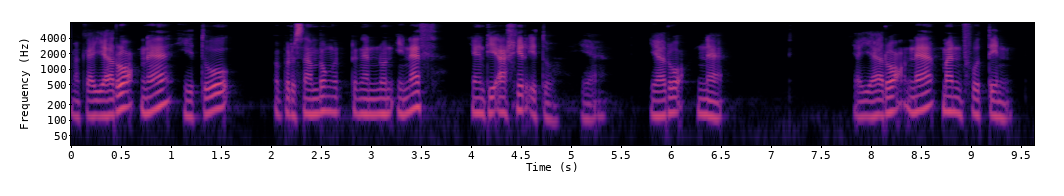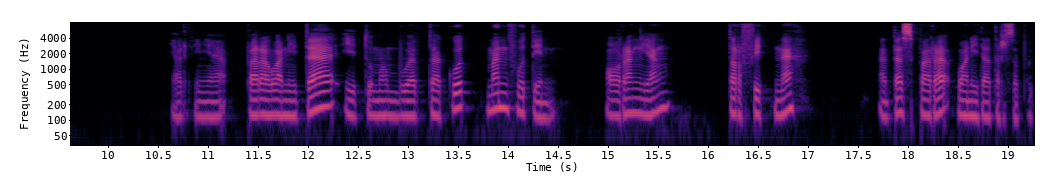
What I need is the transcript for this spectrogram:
maka ya ru'na itu bersambung dengan nun inaf yang di akhir itu ya ya ru'na ya ya manfutin ya, artinya para wanita itu membuat takut manfutin orang yang terfitnah atas para wanita tersebut.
